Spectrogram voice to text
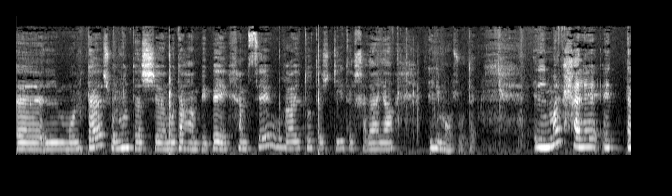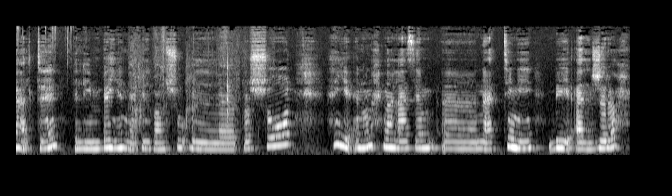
المنتج والمنتج مدعم ببي خمسة وغايته تجديد الخلايا اللي موجودة. المرحلة الثالثة اللي مبين بالبروشور هي إنه نحن لازم نعتني بالجرح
